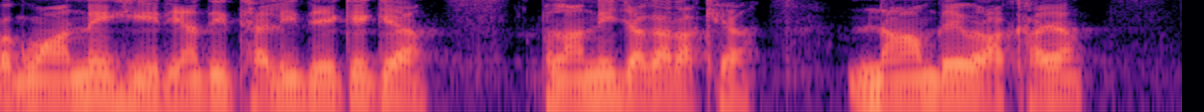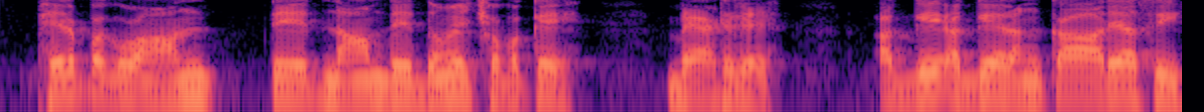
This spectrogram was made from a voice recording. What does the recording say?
ਭਗਵਾਨ ਨੇ ਹੀਰਿਆਂ ਦੀ ਥੈਲੀ ਦੇ ਕੇ ਕਿਹਾ, ਫਲਾਨੀ ਜਗ੍ਹਾ ਰੱਖਿਆ, ਨਾਮਦੇਵ ਰੱਖਾਇਆ। ਫਿਰ ਭਗਵਾਨ ਤੇ ਨਾਮਦੇਵ ਦੋਵੇਂ ਛੁਪ ਕੇ ਬੈਠ ਗਏ। ਅੱਗੇ ਅੱਗੇ ਰੰਕਾ ਆ ਰਿਹਾ ਸੀ,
